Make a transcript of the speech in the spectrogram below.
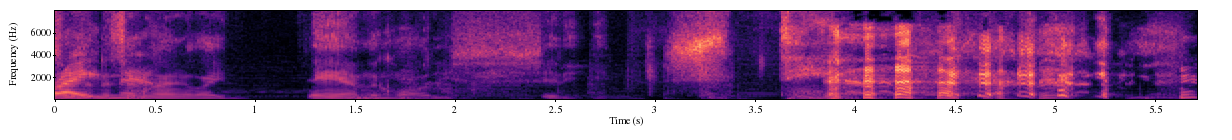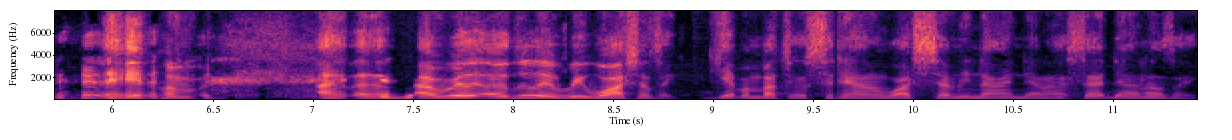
right into now. 79, you're like, damn, the Mm. quality's shitty. Damn. Damn. I, I, I really, I literally rewatched. I was like, "Yep, I'm about to go sit down and watch 79." Now I sat down. I was like,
